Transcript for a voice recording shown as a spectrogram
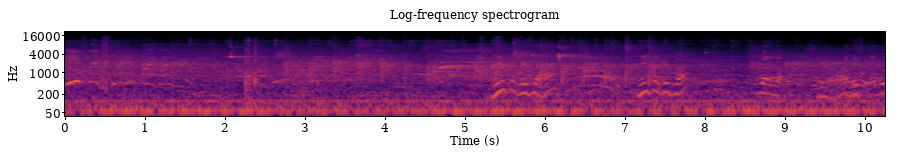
He's like 2,500. ನೀಕ ಗೆದ್ಲಾ ನೀಕ ಗೆದ್ಲಾ ಇಲ್ಲ ಇಲ್ಲ ರಘು ರಘು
